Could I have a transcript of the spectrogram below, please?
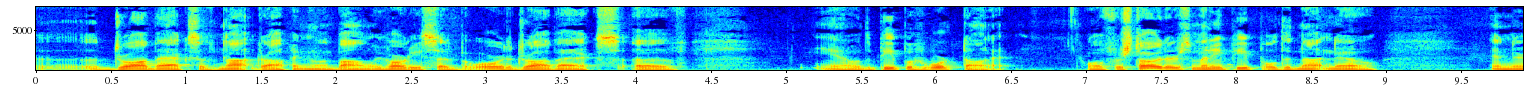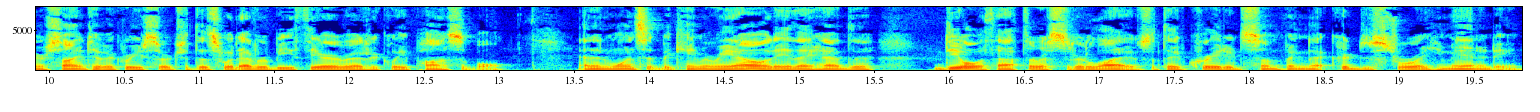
uh, drawbacks of not dropping the bomb? We've already said, but what were the drawbacks of you know the people who worked on it? Well, for starters, many people did not know in their scientific research that this would ever be theoretically possible. And then once it became a reality, they had to deal with that the rest of their lives, that they've created something that could destroy humanity.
